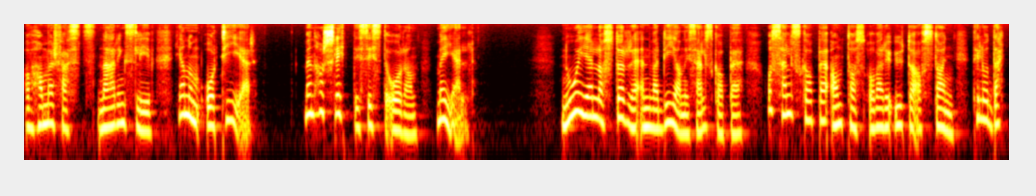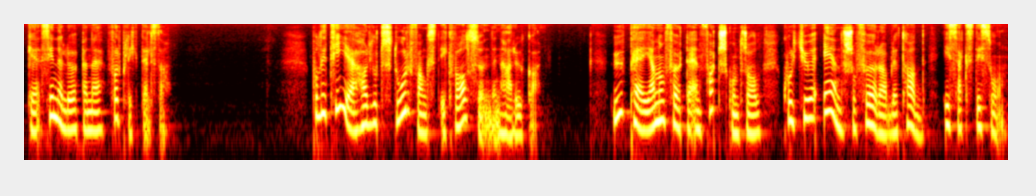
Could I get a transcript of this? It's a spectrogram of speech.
av Hammerfests næringsliv gjennom årtier, men har slitt de siste årene med gjeld. Noe gjelder større enn verdiene i selskapet, og selskapet antas å være ute av stand til å dekke sine løpende forpliktelser. Politiet har gjort storfangst i Kvalsund denne uka. UP gjennomførte en fartskontroll hvor 21 sjåfører ble tatt i 60-sonen.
